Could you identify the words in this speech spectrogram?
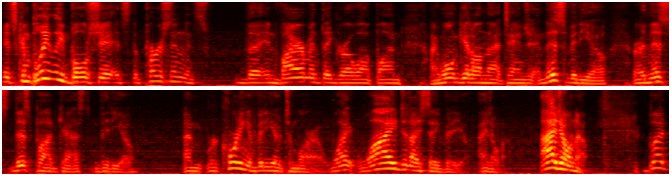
It's completely bullshit. It's the person, it's the environment they grow up on. I won't get on that tangent in this video or in this this podcast video. I'm recording a video tomorrow. Why why did I say video? I don't know. I don't know. But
